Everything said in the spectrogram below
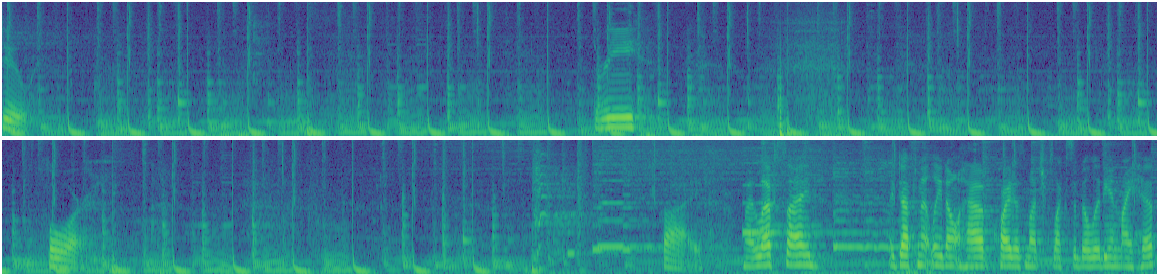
Two. Three. Four. Five. My left side, I definitely don't have quite as much flexibility in my hip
